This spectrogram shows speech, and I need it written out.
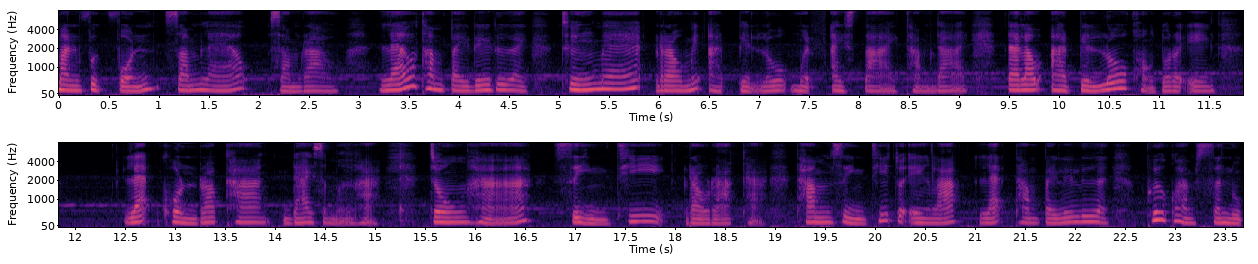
มันฝึกฝนซ้ำแล้วซ้ำเรา แล้วทำไปเรื่อยๆ ถึงแม้เราไม่อาจเปลี่ยนโลกเหมือนไอน์สไตน์ทำได้ แต่เราอาจเปลี่ยนโลกของตัวเราเอง และคนรอบข้างได้เสมอค่ะ จงหาสิ่งที่เรารักค่ะทำสิ่งที่ตัวเองรักและทำไปเรื่อยๆ เพื่อความสนุก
